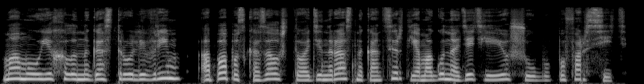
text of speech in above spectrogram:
Мама уехала на гастроли в Рим, а папа сказал, что один раз на концерт я могу надеть ее шубу, пофорсить.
